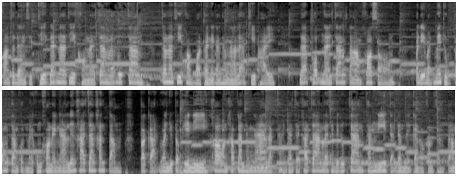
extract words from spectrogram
ความแสดงสิทธิและหน้าที่ของนายจ้างและลูกจ้าง เจ้าหน้าที่ความปลอดภัยในการทำงานและอคคีภัย และพบนายจ้างตามข้อ 2 ปฏิบัติไม่ถูกต้องตามกฎหมายคุ้มครองแรงงานเรื่องค่าจ้างขั้นต่ำ ประกาศวันหยุดประเพณี ข้อบังคับการทำงาน หลักฐานการจ่ายค่าจ้าง และทะเบียนลูกจ้าง ทั้งนี้จะดำเนินการออกคำสั่งตาม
